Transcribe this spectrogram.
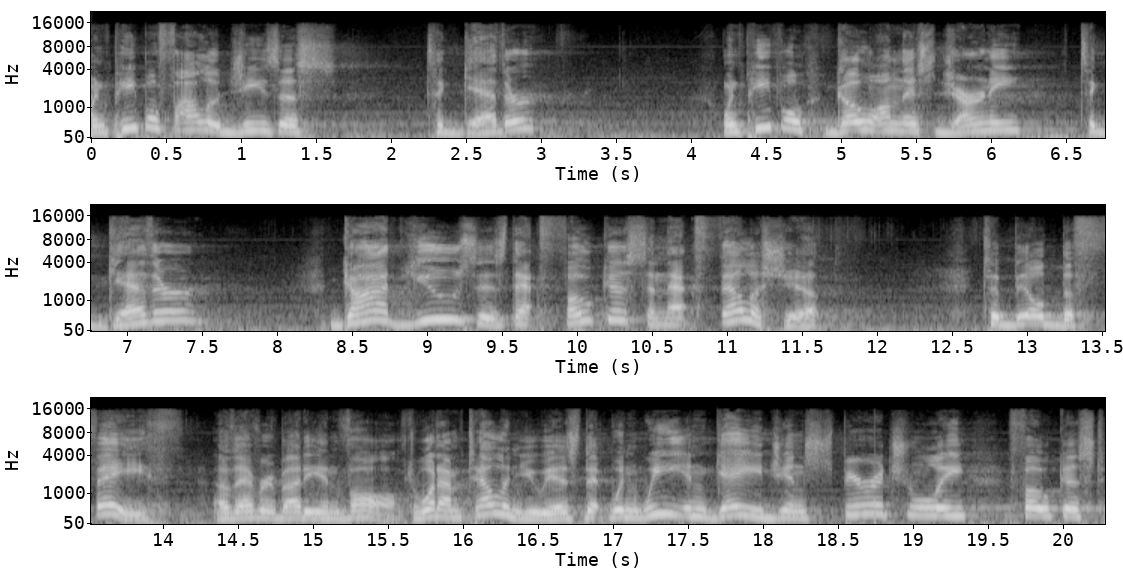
when people follow Jesus together, when people go on this journey together, God uses that focus and that fellowship to build the faith of everybody involved. What I'm telling you is that when we engage in spiritually focused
